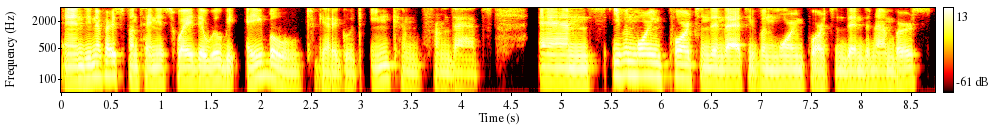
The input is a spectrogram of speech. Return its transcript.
And in a very spontaneous way they will be able to get a good income from that. And even more important than that even more important than the numbers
